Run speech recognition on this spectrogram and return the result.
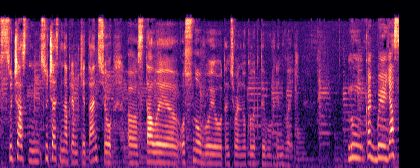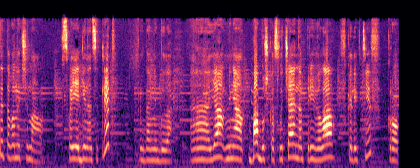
сучасні, сучасні напрямки танцю е, стали основою танцювального колективу Грінвей? Ну, как бы я с этого начинала. В свои 11 лет, когда мне было, э, я, меня бабушка случайно привела в коллектив Крок.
